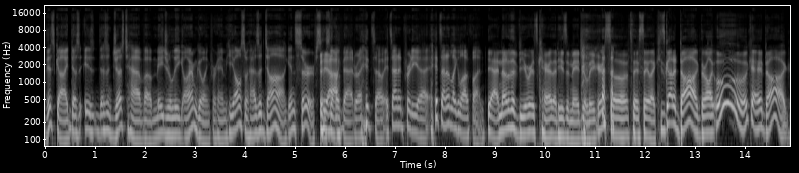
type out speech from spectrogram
"This guy does is doesn't just have a major league arm going for him; he also has a dog and surfs and Yeah. stuff like that." Right? So it sounded pretty. Uh, it sounded like a lot of fun. Yeah, none of the viewers care that he's a major leaguer. so if they say like he's got a dog, they're all like, "Ooh, okay, dog."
